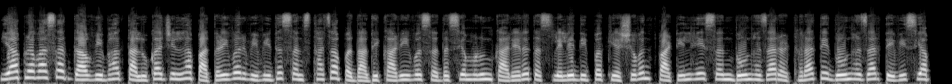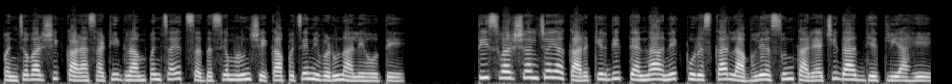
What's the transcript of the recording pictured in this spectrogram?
या प्रवासात गाव विभाग तालुका जिल्हा पातळीवर विविध संस्थाचा पदाधिकारी व सदस्य म्हणून कार्यरत असलेले दीपक यशवंत पाटील हे सन दोन हजार अठरा ते दोन हजार तेवीस या पंचवार्षिक काळासाठी ग्रामपंचायत सदस्य म्हणून शेकापचे निवडून आले होते. तीस वर्षांच्या या कारकिर्दीत त्यांना अनेक पुरस्कार लाभले असून कार्याची दाद घेतली आहे.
